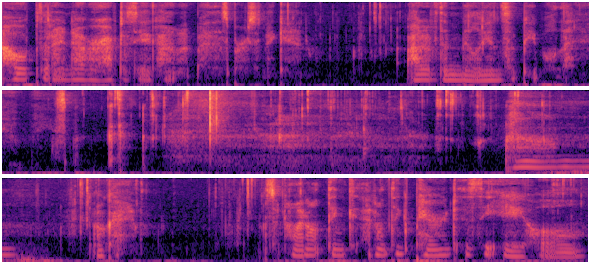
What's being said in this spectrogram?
hope that I never have to see a comment by this person again. Out of the millions of people that have Facebook. um. Okay. So no, I don't think I don't think parent is the a hole,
